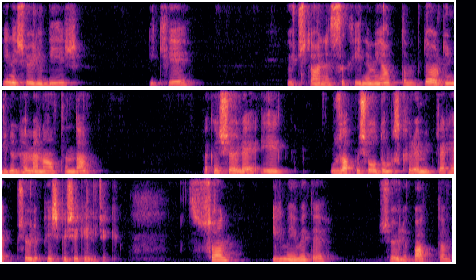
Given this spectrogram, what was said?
Yine şöyle 1 2 3 tane sık iğnemi yaptım. Dördüncünün hemen altından Bakın şöyle e, uzatmış olduğumuz krem ipler hep şöyle peş peşe gelecek. Son ilmeğime de şöyle battım.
